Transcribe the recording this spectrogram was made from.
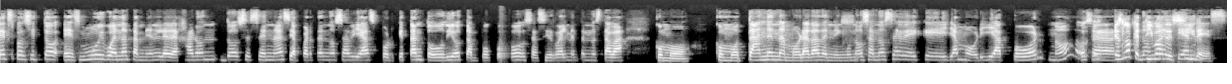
Expósito es muy buena, también le dejaron dos escenas y aparte no sabías por qué tanto odio tampoco, o sea, si realmente no estaba como como tan enamorada de ninguno, o sea, no se ve que ella moría por, ¿no? O sea, es lo que te iba a decir. Entiendes.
